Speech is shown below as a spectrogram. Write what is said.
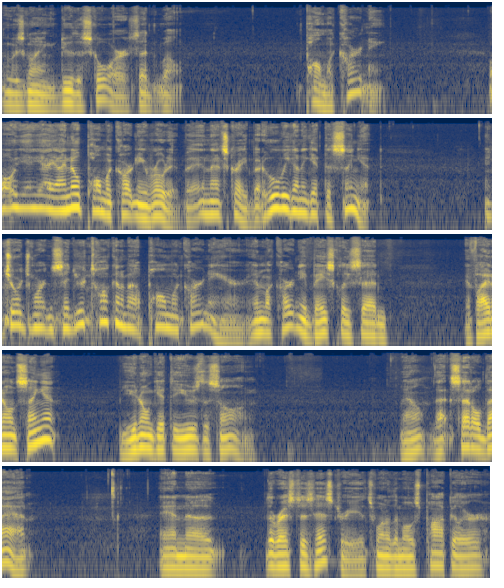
who was going to do the score, said, "Well, Paul McCartney." Well, yeah, yeah, I know Paul McCartney wrote it, and that's great. But who are we going to get to sing it? And George Martin said, You're talking about Paul McCartney here. And McCartney basically said, If I don't sing it, you don't get to use the song. Well, that settled that. And uh, the rest is history. It's one of the most popular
